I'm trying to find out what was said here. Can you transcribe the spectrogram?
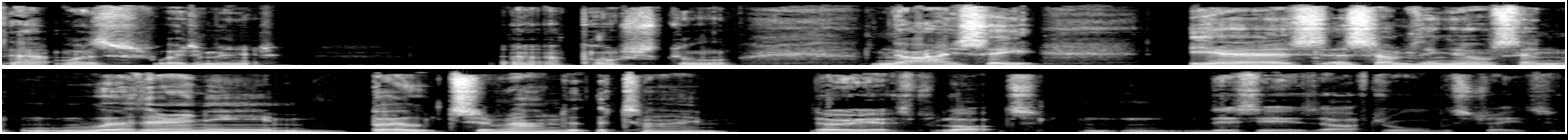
that was, wait a minute, uh, a posh school. No, I see. Yes, something else then. Were there any boats around at the time? Oh, yes, lots. This is, after all, the Straits of the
